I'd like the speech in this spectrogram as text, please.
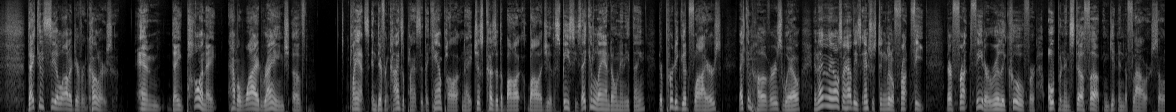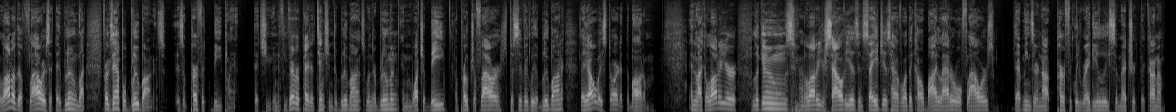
they can see a lot of different colors, and they pollinate have a wide range of plants and different kinds of plants that they can pollinate just because of the bio- biology of the species. They can land on anything. They're pretty good flyers. They can hover as well. And then they also have these interesting little front feet. Their front feet are really cool for opening stuff up and getting into flowers. So a lot of the flowers that they bloom, like for example, bluebonnets is a perfect bee plant that you and if you've ever paid attention to bluebonnets when they're blooming and watch a bee approach a flower, specifically a bluebonnet, they always start at the bottom. And like a lot of your legumes and a lot of your salvias and sages have what they call bilateral flowers. That means they're not perfectly radially symmetric. They're kind of,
